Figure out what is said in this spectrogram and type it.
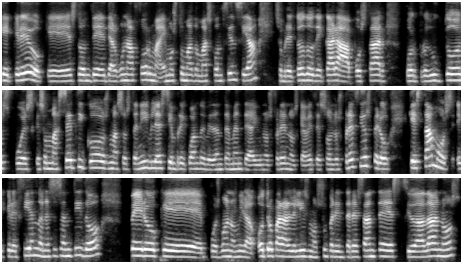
que creo que es donde de alguna forma hemos tomado más conciencia, sobre todo de cara a apostar por productos pues, que son más éticos, más sostenibles, siempre y cuando evidentemente hay unos frenos que a veces son los precios, pero que estamos eh, creciendo en ese sentido, pero que, pues bueno, mira, otro paralelismo súper interesante es ciudadanos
